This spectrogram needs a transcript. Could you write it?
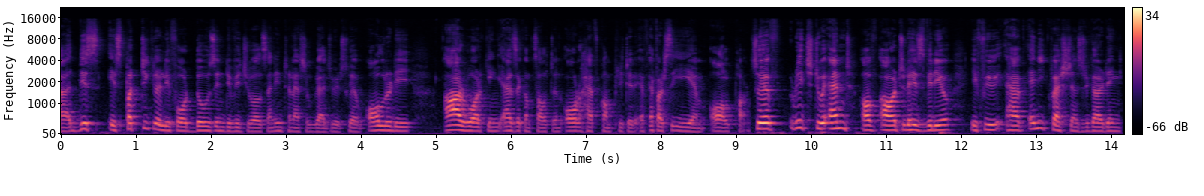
uh, this is particularly for those individuals and international graduates who have already are working as a consultant or have completed FRCEM all parts. So we've reached to end of our today's video. If you have any questions regarding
